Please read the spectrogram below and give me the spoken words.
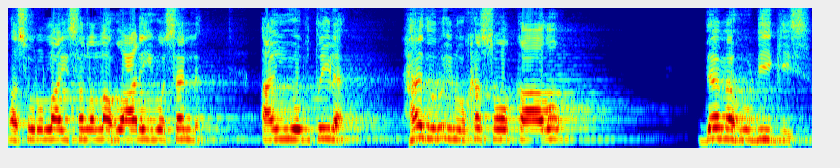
rasuulu llaahi sala allahu calayhi wasalam an yubtila hadur inuu ka soo qaado damahu dhiiggiisa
